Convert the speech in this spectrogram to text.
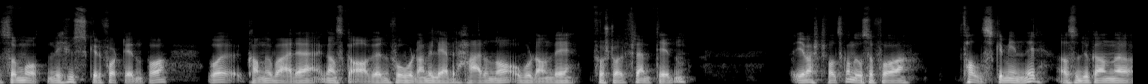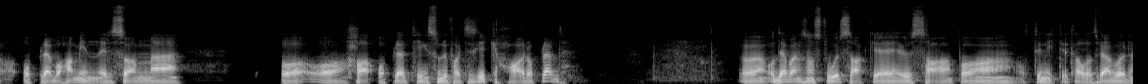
så, måten vi husker fortiden på, kan jo være ganske avgjørende for hvordan vi lever her og nå, og hvordan vi forstår fremtiden. I verste fall kan du også få falske minner. Altså du kan eh, oppleve å ha minner som eh, og, og ha opplevd ting som du faktisk ikke har opplevd. Og det var en sånn stor sak i USA på 80-90-tallet, tror jeg, hvor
